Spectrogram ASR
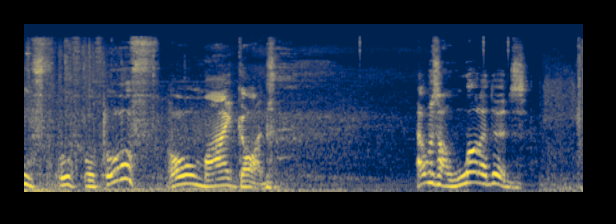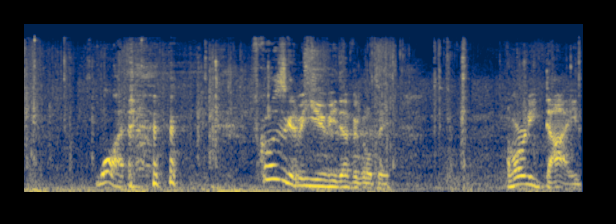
Oof, oof, oof, oof! Oh my god. that was a lot of dudes. What? of course it's gonna be UV difficulty. I've already died.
